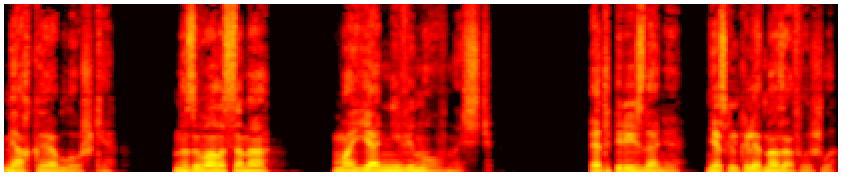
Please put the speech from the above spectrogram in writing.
мягкой обложке. Называлась она «Моя невиновность». «Это переиздание. Несколько лет назад вышло»,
